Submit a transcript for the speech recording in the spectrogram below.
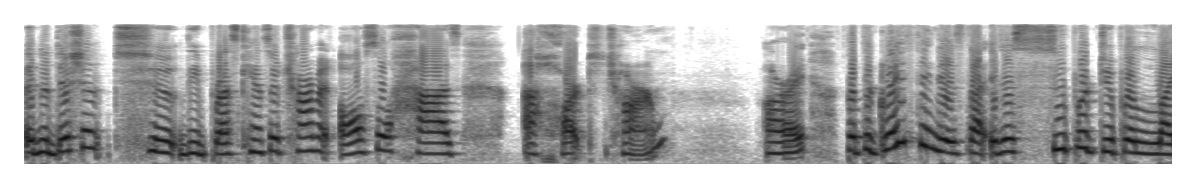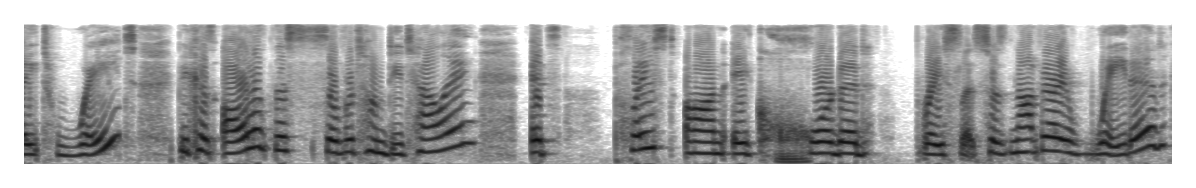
In addition to the breast cancer charm, it also has a heart charm. All right, but the great thing is that it is super duper lightweight because all of this silver tone detailing, it's placed on a corded bracelet. So it's not very weighted,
